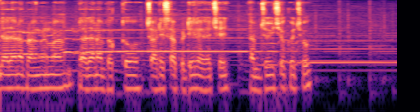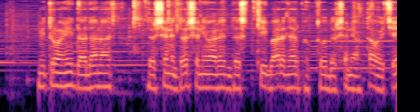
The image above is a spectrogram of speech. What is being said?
દાદાના પ્રાંગણમાં દાદાના ભક્તો ચાલીસા પઢી રહ્યા છે. આપ જોઈ શકો છો. મિત્રો, અહીં દાદાના દર્શને દર શનિવારે દસથી બાર હજાર ભક્તો દર્શને આવતા હોય છે.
